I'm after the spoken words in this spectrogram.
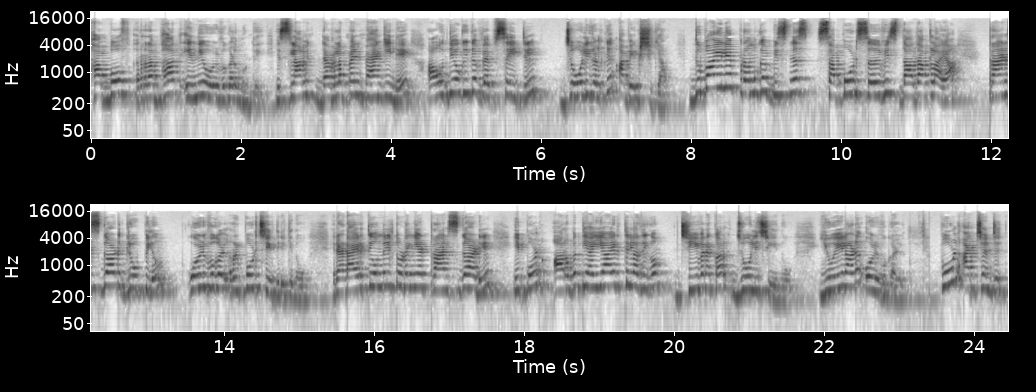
hub of Rabat എന്നീ ഒഴിവുകളുമുണ്ട്. ഇസ്ലാമിക് ഡെവലപ്മെന്റ് ബാങ്കിന്റെ ഔദ്യോഗിക വെബ്സൈറ്റിൽ ജോലികൾക്ക് അപേക്ഷിക്കാം. ദുബായിലെ പ്രമുഖ ബിസിനസ് സപ്പോർട്ട് സർവീസ് ദാതാക്കളായ ട്രാൻസ്ഗാർഡ് ഗ്രൂപ്പിലും ഒഴിവുകൾ റിപ്പോർട്ട് ചെയ്തിരിക്കുന്നു. രണ്ടായിരത്തി ഒന്നിൽ തുടങ്ങിയ ട്രാൻസ്ഗാർഡിൽ ഇപ്പോൾ അറുപത്തി അയ്യായിരത്തിലധികം ജീവനക്കാർ ജോലി ചെയ്യുന്നു. യു എയിലാണ് ഒഴിവുകൾ. Pool attendant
